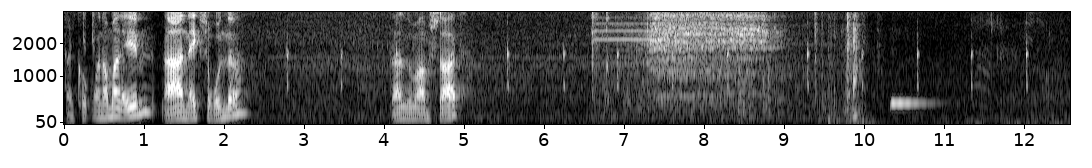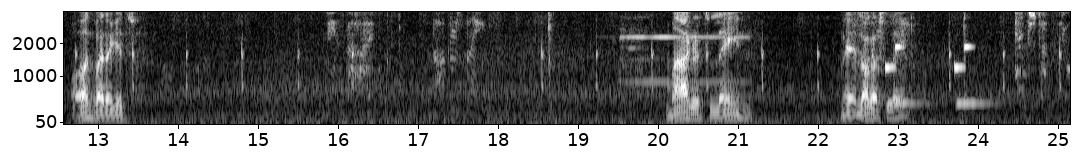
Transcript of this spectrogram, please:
Dann gucken wir nochmal eben. Ah, nächste Runde. Dann sind wir am Start. Und weiter geht's. Nächster Halt. Lane. Margaret's Lane. Nee, Loggers Lane. Endstation.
